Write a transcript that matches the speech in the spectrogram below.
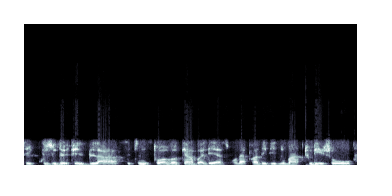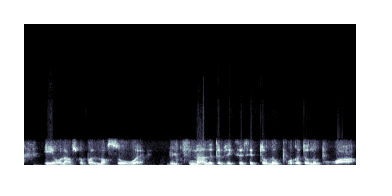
c'est cousu de fil blanc. C'est une histoire rocambolesque. On apprend des dénouements tous les jours et on lâchera pas le morceau. Euh, ultimement, notre objectif, c'est de retourner au pouvoir.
